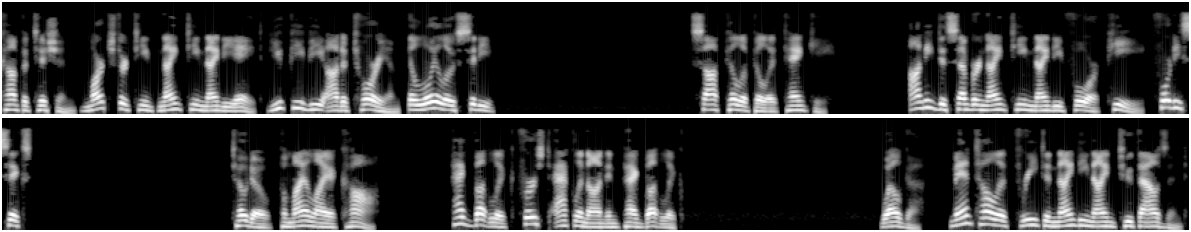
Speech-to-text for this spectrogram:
Competition, March 13, 1998, UPV Auditorium, Iloilo City Sa Pilipil at Tanki. Ani December 1994, p. 46 Toto, Pamaylaya Ka. Pagbutlik, First Aklanon in Pagbutlik Welga Mantala 3 to 99 2000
